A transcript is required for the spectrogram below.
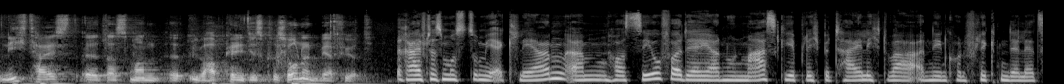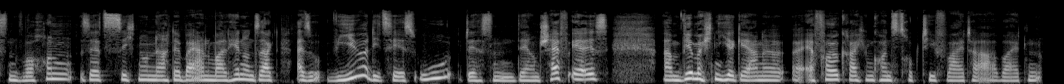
nicht heißt, dass man überhaupt keine Diskussionen mehr führt. Ralf, das musst du mir erklären. Ähm, Horst Seehofer, der ja nun maßgeblich beteiligt war an den Konflikten der letzten Wochen, setzt sich nun nach der Bayernwahl hin und sagt, also wir, die CSU, dessen, deren Chef er ist, ähm, wir möchten hier gerne äh, erfolgreich und konstruktiv weiterarbeiten.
